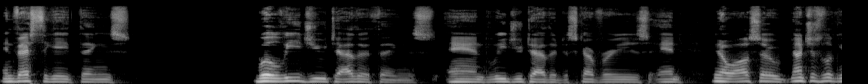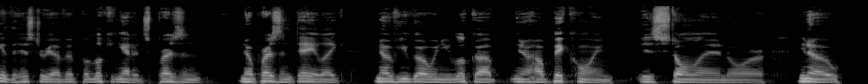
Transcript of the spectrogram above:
investigate things will lead you to other things and lead you to other discoveries and you know also not just looking at the history of it but looking at its present you know present day like you know if you go and you look up you know how bitcoin is stolen or you know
